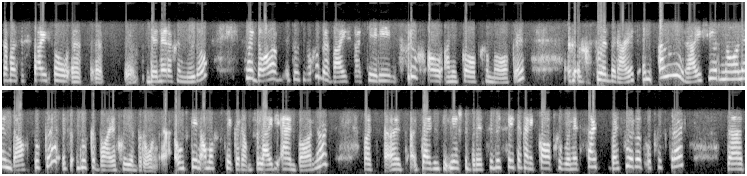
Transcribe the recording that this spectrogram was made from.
wat 'n styfel 'n dinnerige noedel. So daar het ons nog 'n bewys dat curry vroeg al aan die Kaap gemaak is voorberei is in ou reisjoernale en dagboeke is ook 'n baie goeie bron. Ons ken almal seker dan vir Lady Anne Barnard wat uh, tydens die eerste Britse besetting aan die Kaap gewoon het. Sy byvoorbeeld opgeskryf dat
